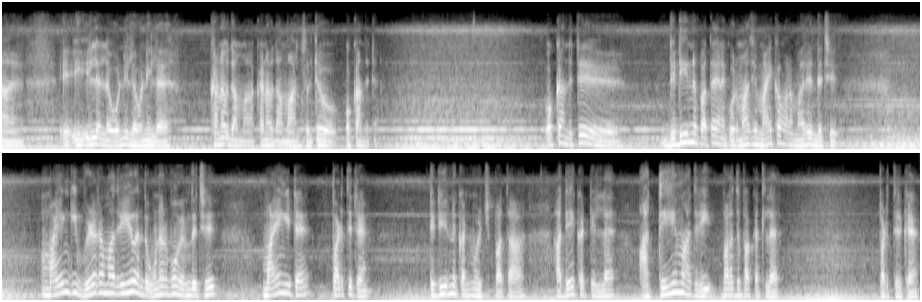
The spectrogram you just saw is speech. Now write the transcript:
நான் இல்லை இல்லை ஒன்றும் இல்லை ஒன்றும் இல்லை. கனவுதாம்மா கனவுதாம்மான்னு சொல்லிட்டு உட்காந்துட்டேன் உட்காந்துட்டு திடீர்னு பார்த்தா எனக்கு ஒரு மாதிரி மயக்கம் வர மாதிரி இருந்துச்சு. மயங்கி விழற மாதிரியே அந்த உணர்வும் இருந்துச்சு. மயங்கிட்டேன் படுத்துட்டேன். திடீர்னு கண் முழிச்சு பார்த்தா அதே கட்டில் அதே மாதிரி வலது பக்கத்தில் படுத்திருக்கேன்.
